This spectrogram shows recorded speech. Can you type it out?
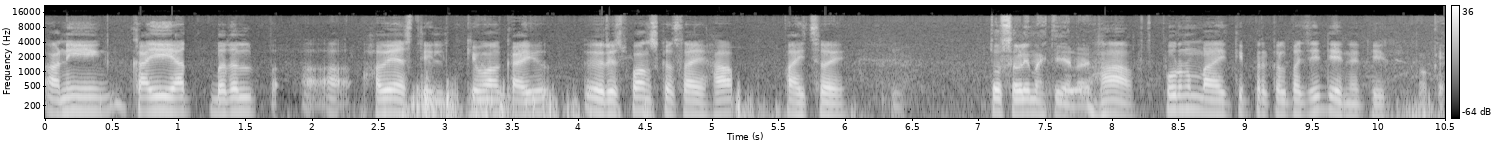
आणि काही यात बदल हवे असतील किंवा काही रिस्पॉन्स कसा आहे हा पाहायचं आहे. तो सगळी माहिती देणार आहे. हा पूर्ण माहिती प्रकल्पाची देण्यात येईल. ओके.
